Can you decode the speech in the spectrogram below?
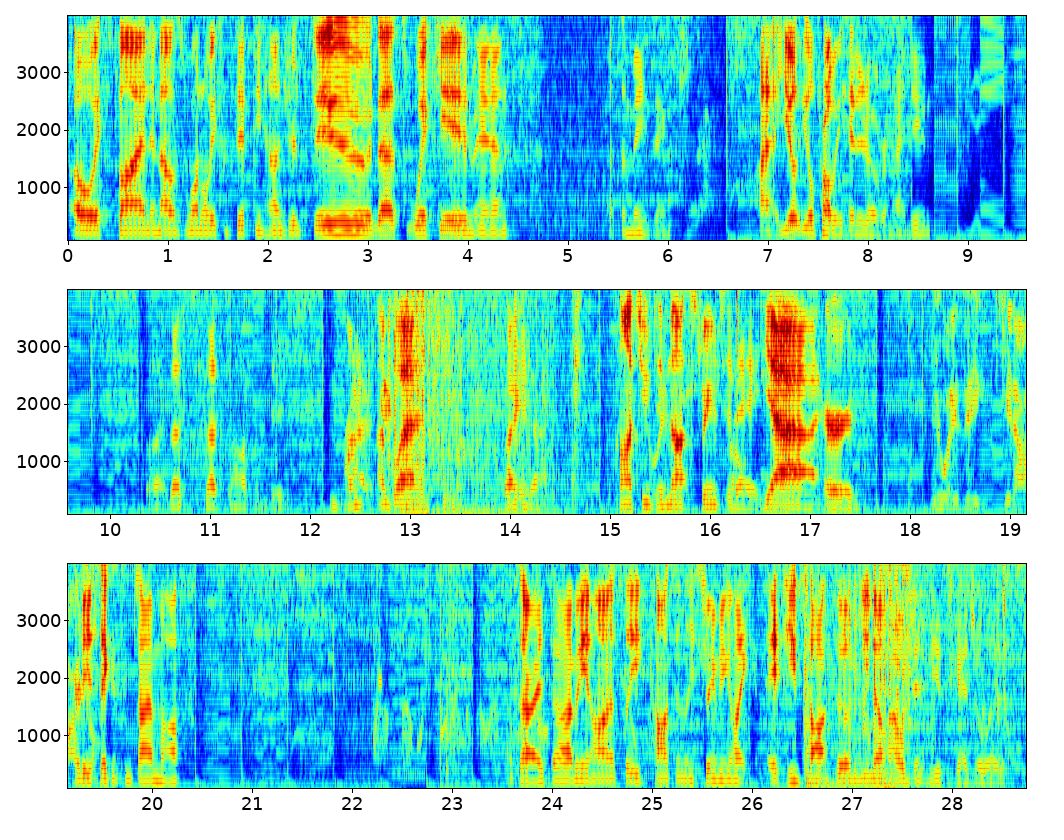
Oh, it's fine, and I was one away from 1500. Dude, that's wicked, man. That's amazing. I, you'll, you'll probably hit it overnight, dude. But that's that's awesome, dude. I'm, I'm glad. Glad to hear that. Conchu did not stream today. Yeah, I heard. UAV, get heard he's taking some time off. That's alright though. I mean, honestly, constantly streaming, like, if you've talked to him, you know how busy his schedule is.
